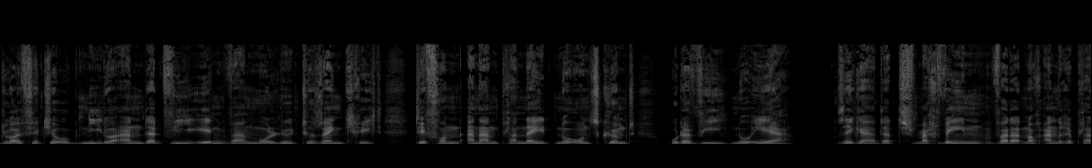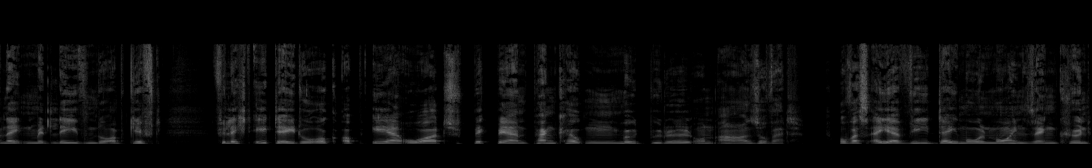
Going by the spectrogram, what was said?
gläufigt ja auch nie do an, dat wie irgendwann mal Lüd zu sein kriegt, der von andern Planet nur uns kümmt oder wie nur er. Sicher, dat mach wen, war dat noch andere Planeten mit Leben do ob Gift. Vielleicht et de do auch, ob er Ort, Big Bären, Pankhauken, Mödbüdel und ah, so wat. O was eher wie de mol moin singen könnt,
